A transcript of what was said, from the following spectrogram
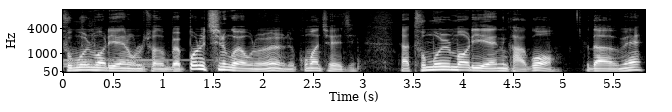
두물머리 앤 오늘 저 몇 번을 치는 거야, 오늘. 그만 쳐야지. 자, 두물머리 앤 가고, 그 다음에,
